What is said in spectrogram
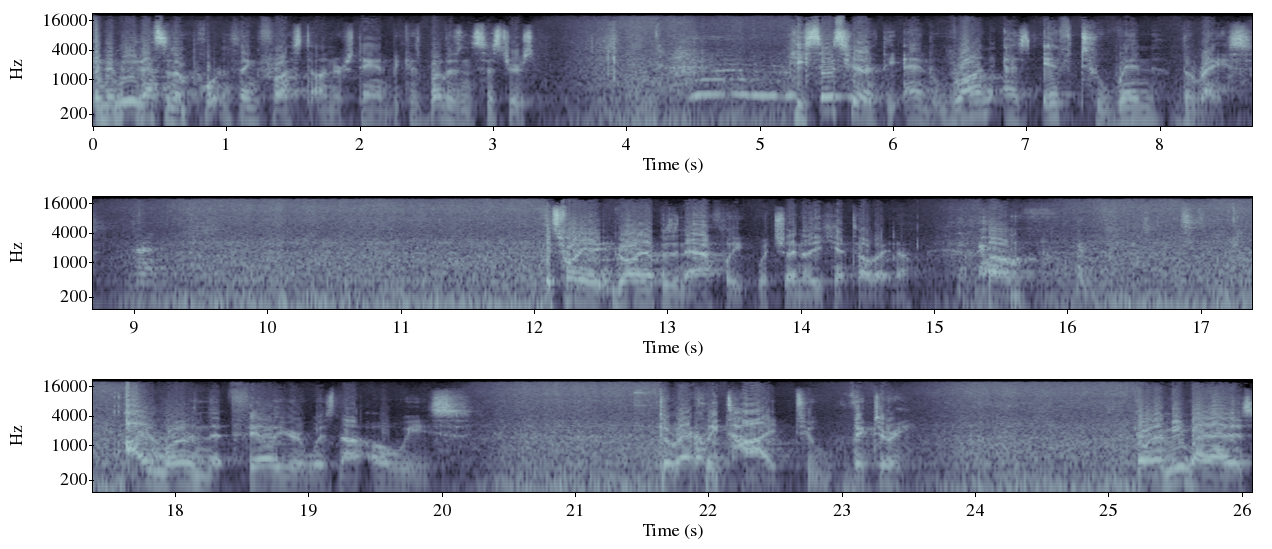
And to me, that's an important thing for us to understand because, brothers and sisters, he says here at the end, run as if to win the race. It's funny, growing up as an athlete, which I know you can't tell right now, um, I learned that failure was not always directly tied to victory. And what I mean by that is,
